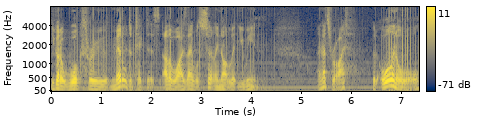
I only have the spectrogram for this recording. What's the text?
You've got to walk through metal detectors, otherwise, they will certainly not let you in. And that's right. But all in all,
